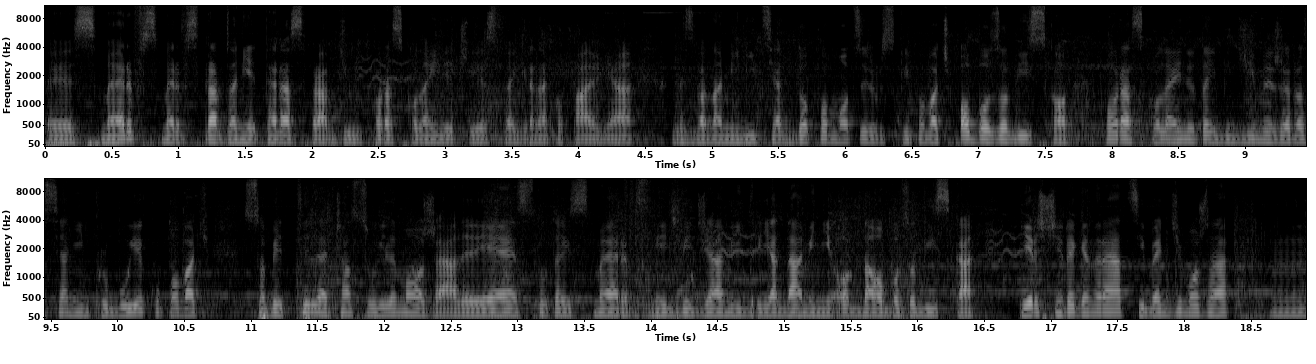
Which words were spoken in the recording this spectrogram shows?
e, Smurf. Smurf sprawdza, nie, teraz sprawdził po raz kolejny, czy jest tutaj grana kopalnia. Wezwana milicja do pomocy, żeby sklipować obozowisko. Po raz kolejny tutaj widzimy, że Rosjanin próbuje kupować sobie tyle czasu, ile może, ale jest tutaj Smurf z niedźwiedziami i driadami, nie odda obozowiska. Pierścień regeneracji będzie można mm,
